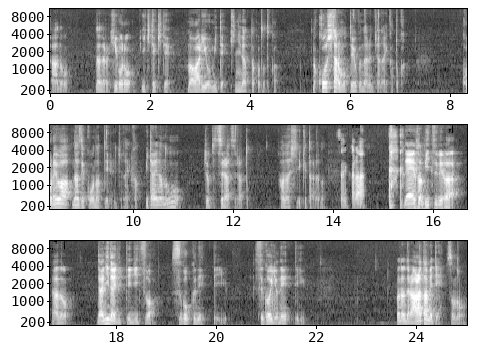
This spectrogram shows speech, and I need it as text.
あのなんだろう日頃生きてきて周りを見て気になったこととか、まあ、こうしたらもっと良くなるんじゃないかとかこれはなぜこうなってるんじゃないかみたいなのをちょっとつらつらと話していけたらな。それから、で、まあ、3つ目はあの「何々って実はすごくね」っていうすごいよねっていう、まあ、なんだろう改めてその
